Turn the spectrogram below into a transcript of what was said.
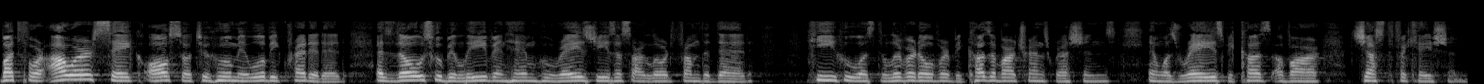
but for our sake also to whom it will be credited as those who believe in him who raised Jesus our Lord from the dead, he who was delivered over because of our transgressions and was raised because of our justification.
